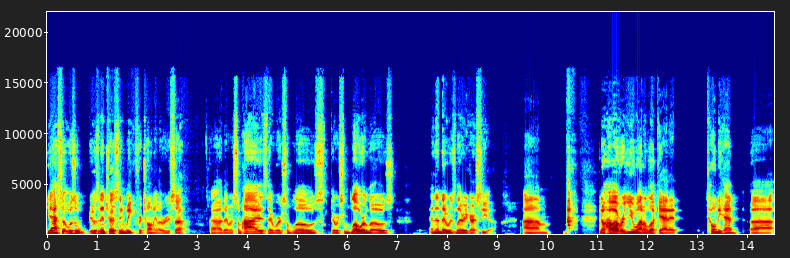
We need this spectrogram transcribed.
Yeah, so it was a it was an interesting week for Tony La Russa. Uh, there were some highs, there were some lows, there were some lower lows, and then there was Leury Garcia. Um, you know, however you want to look at it, Tony had uh,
